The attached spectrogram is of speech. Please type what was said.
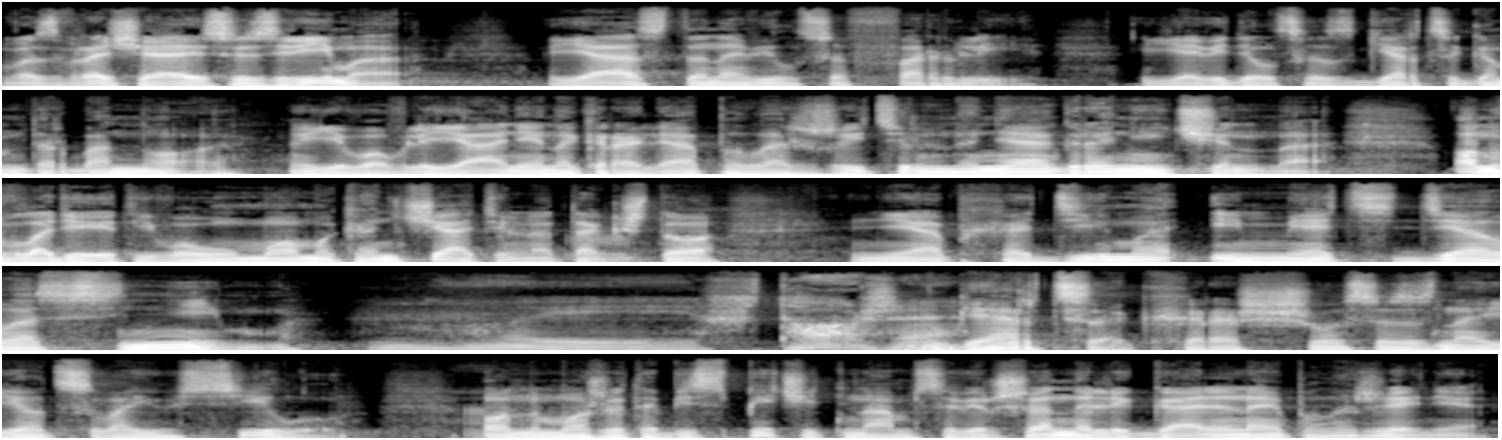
Возвращаясь из Рима, я остановился в Фарли. Я виделся с герцогом Дарбано. Его влияние на короля положительно не ограничено. Он владеет его умом окончательно, так что необходимо иметь дело с ним. И что же? Герцог хорошо сознает свою силу. Он может обеспечить нам совершенно легальное положение,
